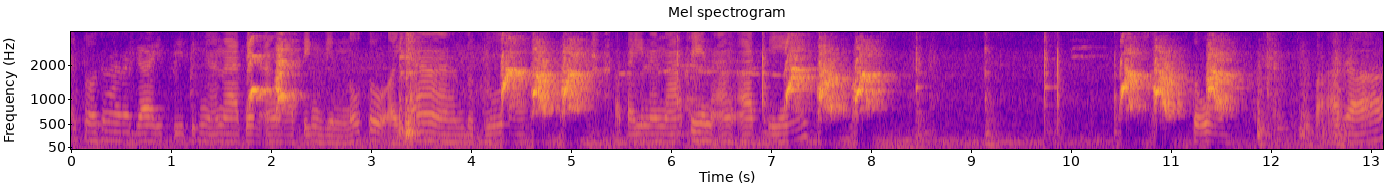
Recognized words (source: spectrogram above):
Ito na guys, titingnan natin ang ating ginuto. Ayan, luto na. Patayin na natin ang ating stove para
